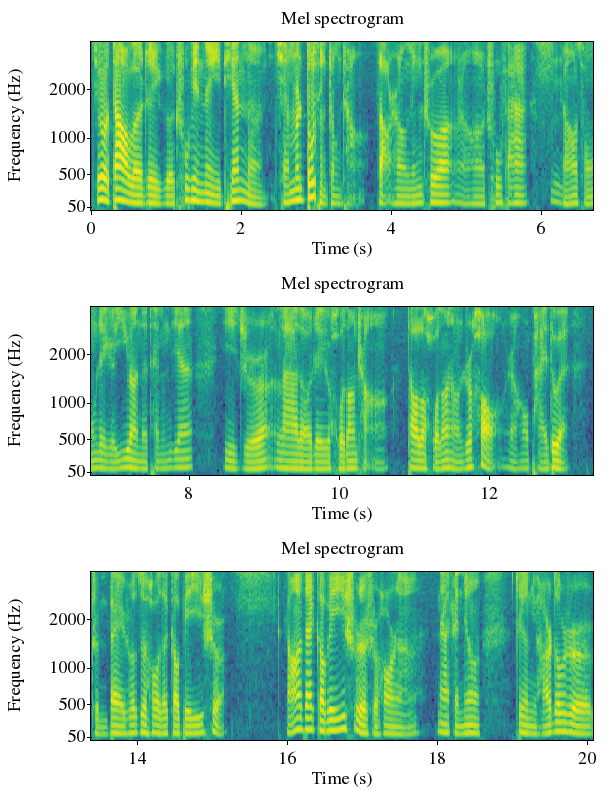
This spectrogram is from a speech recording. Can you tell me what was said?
结果到了这个出殡那一天呢，前面都挺正常，早上灵车，然后出发，嗯，然后从这个医院的太平间一直拉到这个火葬场，到了火葬场之后，然后排队准备说最后的告别仪式。然后在告别仪式的时候呢，那肯定这个女孩都是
